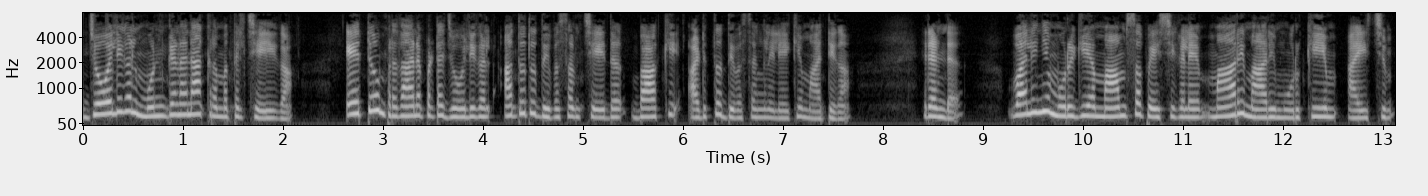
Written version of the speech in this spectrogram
ജോലികൾ മുൻഗണനാക്രമത്തിൽ ചെയ്യുക. ഏറ്റവും പ്രധാനപ്പെട്ട ജോലികൾ അതതു ദിവസം ചെയ്ത് ബാക്കി അടുത്ത ദിവസങ്ങളിലേക്ക് മാറ്റുക. രണ്ട് വലിഞ്ഞു മുറുകിയ മാംസപേശികളെ മാറി മാറി മുറുക്കിയും അയച്ചും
